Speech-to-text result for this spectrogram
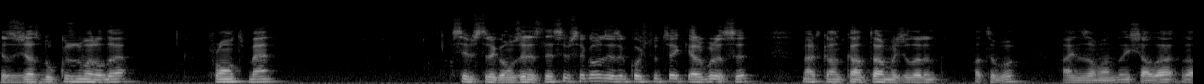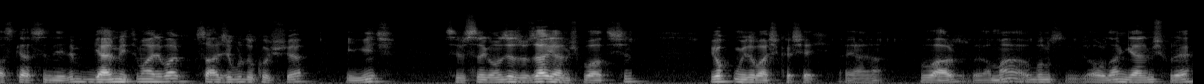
yazacağız. 9 numaralı Frontman Silvestre Gonzalez ile. Silvestre Gonzalez'in koştuğu tek yer burası. Mert Kan Kantarmacıların atı bu. Aynı zamanda inşallah rast gelsin diyelim. Gelme ihtimali var. Sadece burada koşuyor. İlginç. Silvestre Gonzalez özel gelmiş bu at için. Yok muydu başka şey? Yani var ama bunu oradan gelmiş buraya.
